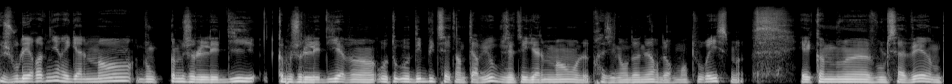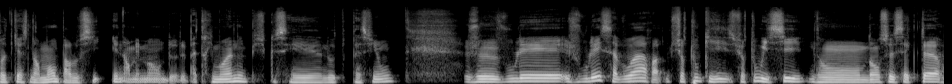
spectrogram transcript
Je voulais revenir également, donc comme je l'ai dit, comme je l'ai dit au, début de cette interview, vous êtes également le président d'honneur de Roman Tourisme, et comme euh, vous le savez, mon podcast Normand, on parle aussi énormément de, patrimoine puisque c'est notre passion. Je voulais, je voulais savoir, surtout qui, surtout ici dans dans ce secteur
